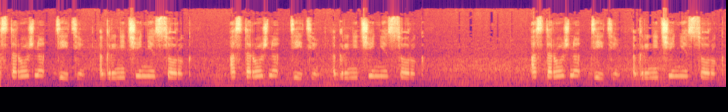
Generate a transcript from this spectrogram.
Осторожно, дети. Ограничение 40. Осторожно, дети. Ограничение 40. Осторожно, дети. Ограничение 40.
